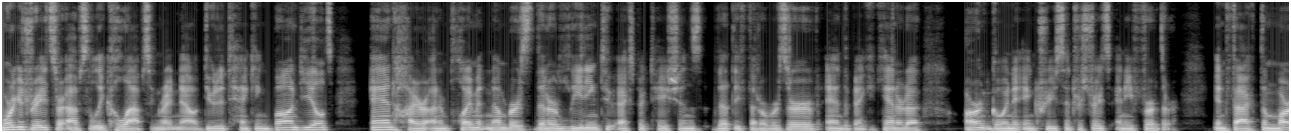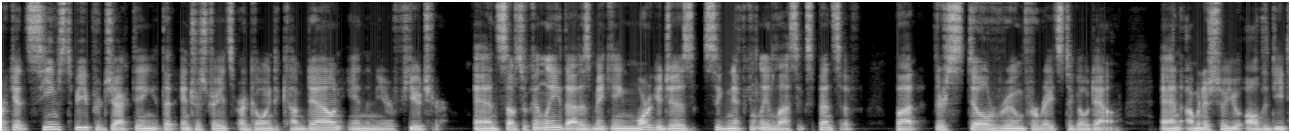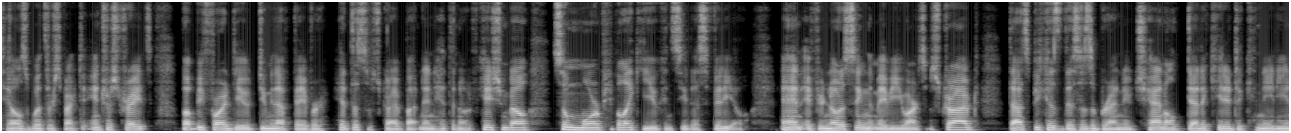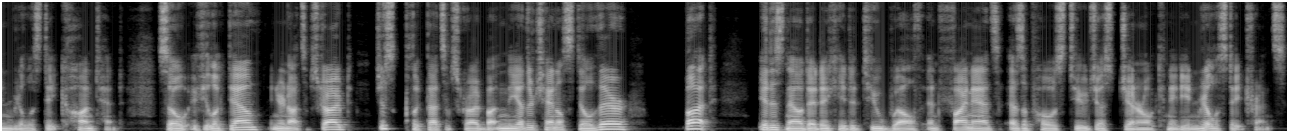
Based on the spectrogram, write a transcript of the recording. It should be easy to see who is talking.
Speaker 1: Mortgage rates are absolutely collapsing right now due to tanking bond yields and higher unemployment numbers that are leading to expectations that the Federal Reserve and the Bank of Canada aren't going to increase interest rates any further. In fact, the market seems to be projecting that interest rates are going to come down in the near future. And subsequently, that is making mortgages significantly less expensive. But there's still room for rates to go down. And I'm going to show you all the details with respect to interest rates. But before I do, do me that favor, hit the subscribe button and hit the notification bell so more people like you can see this video. And if you're noticing that maybe you aren't subscribed, that's because this is a brand new channel dedicated to Canadian real estate content. So if you look down and you're not subscribed, just click that subscribe button. The other channel's still there, but it is now dedicated to wealth and finance as opposed to just general Canadian real estate trends.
